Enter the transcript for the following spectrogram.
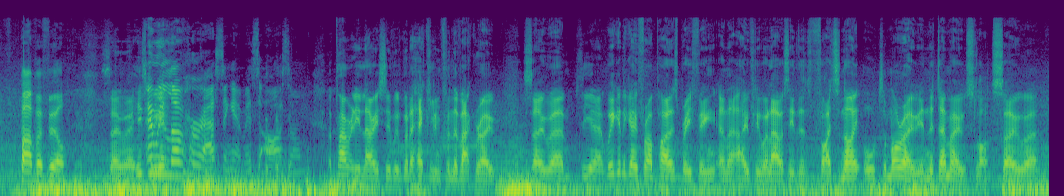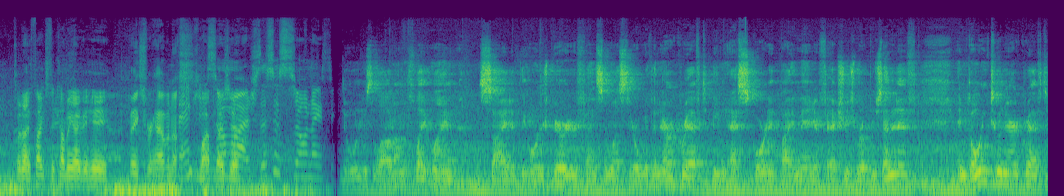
Papa Phil. So uh, he's And we get- love harassing him. It's awesome. Apparently Larry said we've got a heckling from the back row. So um, so yeah, we're going to go for our pilots briefing, and that hopefully will allow us either to fly tonight or tomorrow in the demo slot. So, uh, but no, thanks for coming over here. Thanks for having us. Thank you My so pleasure. much. This is so nice. No one was allowed on the flight line side of the orange barrier fence unless they were with an aircraft, being escorted by a manufacturer's representative, and going to an aircraft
